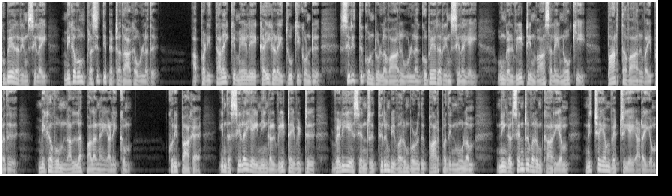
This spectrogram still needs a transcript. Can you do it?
குபேரரின் சிலை மிகவும் பிரசித்தி பெற்றதாக உள்ளது. அப்படி தலைக்கு மேலே கைகளை தூக்கி கொண்டு சிரித்து கொண்டுள்ளவாறு உள்ள குபேரரின் சிலையை உங்கள் வீட்டின் வாசலை நோக்கி பார்த்தவாறு வைப்பது மிகவும் நல்ல பலனை அளிக்கும். குறிப்பாக இந்த சிலையை நீங்கள் வீட்டை விட்டு வெளியே சென்று திரும்பி வரும்பொழுது பார்ப்பதின் மூலம் நீங்கள் சென்று வரும் காரியம் நிச்சயம் வெற்றியை அடையும்.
